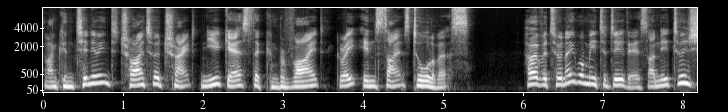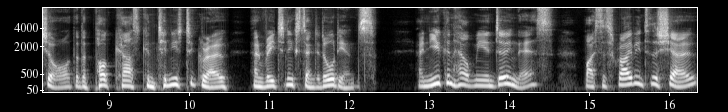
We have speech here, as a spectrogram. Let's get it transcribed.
and I'm continuing to try to attract new guests that can provide great insights to all of us. However, to enable me to do this, I need to ensure that the podcast continues to grow and reach an extended audience. And you can help me in doing this by subscribing to the show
